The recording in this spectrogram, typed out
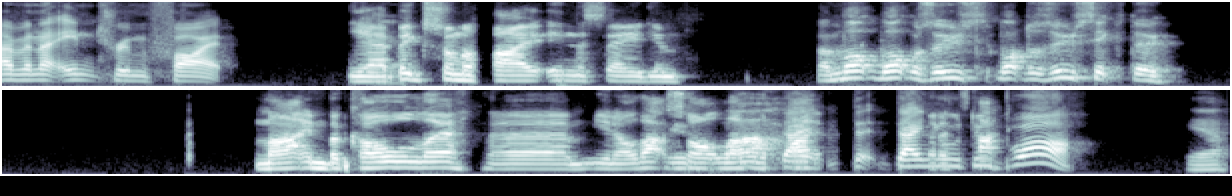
having that interim fight. Yeah, yeah, big summer fight in the stadium. And what, what was Us, what does Usyk do? Martin Bakole, um, you know, that sort of level. Da- Daniel Dubois. Yeah.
